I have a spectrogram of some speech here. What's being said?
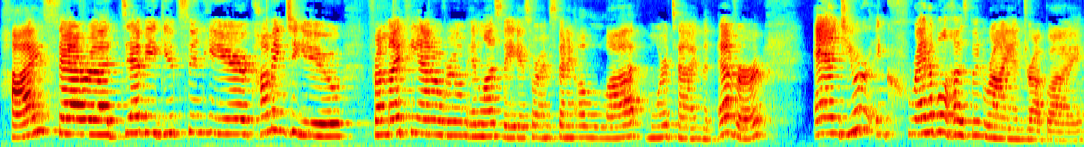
Hi, Sara. Debbie Gibson here, coming to you from my piano room in Las Vegas, where I'm spending a lot more time than ever. And your incredible husband, Ryan, dropped by.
